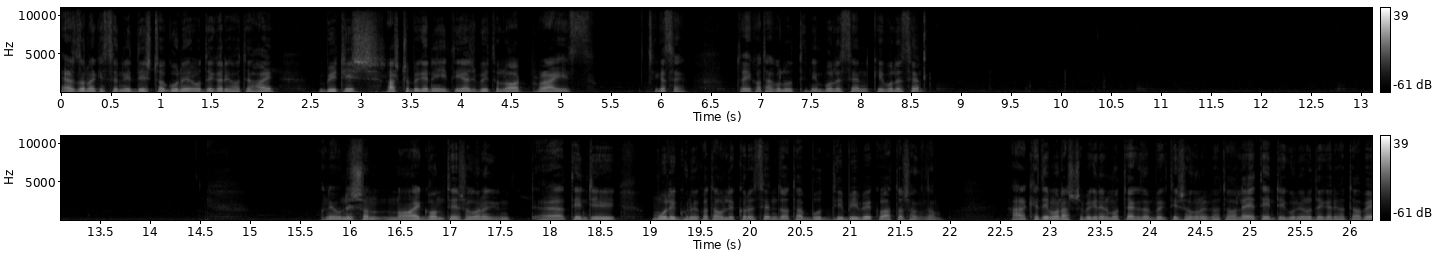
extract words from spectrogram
এর জন্য কিছু নির্দিষ্ট গুণের অধিকারী হতে হয়। ব্রিটিশ রাষ্ট্রবিজ্ঞানী ইতিহাসবিদ লর্ড প্রাইস। ঠিক আছে? তো এই কথাগুলো তিনি বলেছেন। কি বলেছেন? মানে উনিশশো নয় গ্রন্থে সুগণ তিনটি মৌলিক গুণের কথা উল্লেখ করেছেন, যথা বুদ্ধি, বিবেক ও আত্মসংযম। আর খ্যাতিমান রাষ্ট্রবিজ্ঞানের মতো একজন ব্যক্তি সুগণিক হতে হলে তিনটি গুণের অধিকারী হতে হবে।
